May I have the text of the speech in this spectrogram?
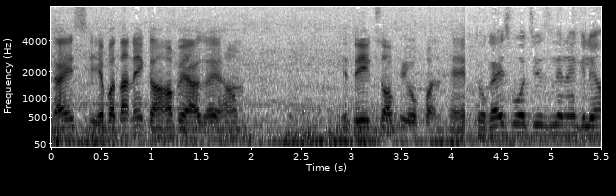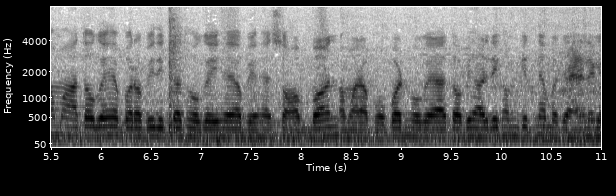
गाइस ये पता नहीं कहाँ पे आ गए हम। ये तो एक शॉप ही ओपन है। तो गाइस वो चीज़ लेने के लिए हम आ तो गए हैं पर अभी दिक्कत हो गई है। अभी है शॉप बंद हमारा पोपट हो गया तो अभी हार्दिक हम कितने बजे आएँगे?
